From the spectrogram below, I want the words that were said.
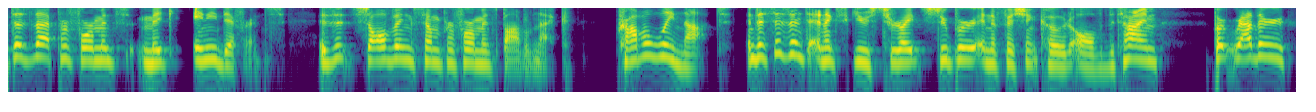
does that performance make any difference? Is it solving some performance bottleneck? Probably not. And this isn't an excuse to write super inefficient code all of the time, but rather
